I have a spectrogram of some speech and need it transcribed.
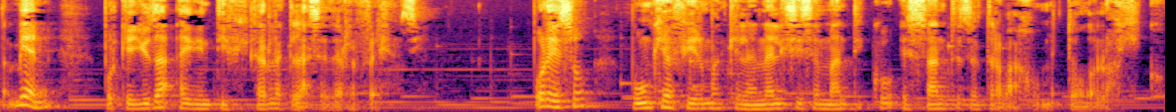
También porque ayuda a identificar la clase de referencia. Por eso, Bunge afirma que el análisis semántico es antes del trabajo metodológico.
